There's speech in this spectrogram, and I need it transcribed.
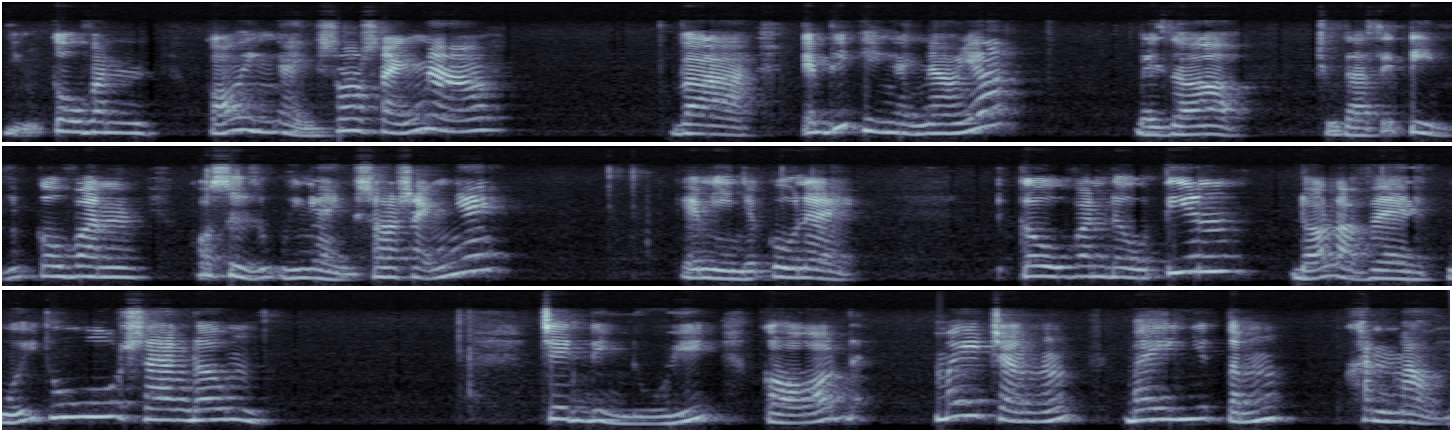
những câu văn có hình ảnh so sánh nào. Và em thích hình ảnh nào nhé? Bây giờ chúng ta sẽ tìm những câu văn có sử dụng hình ảnh so sánh nhé. Em nhìn cho cô này. Câu văn đầu tiên đó là về cuối thu sang đông. Trên đỉnh núi có mây trắng bay như tấm khăn mỏng.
